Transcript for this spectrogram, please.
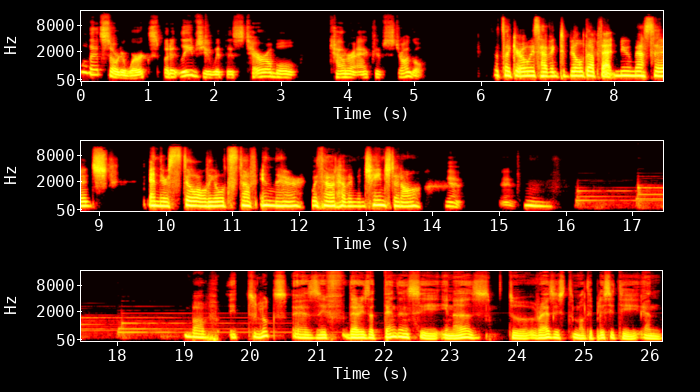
well, that sort of works, but it leaves you with this terrible counteractive struggle. It's like you're always having to build up that new message, and there's still all the old stuff in there without having been changed at all. Yeah. yeah. Hmm. Bob, it looks as if there is a tendency in us to resist multiplicity and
